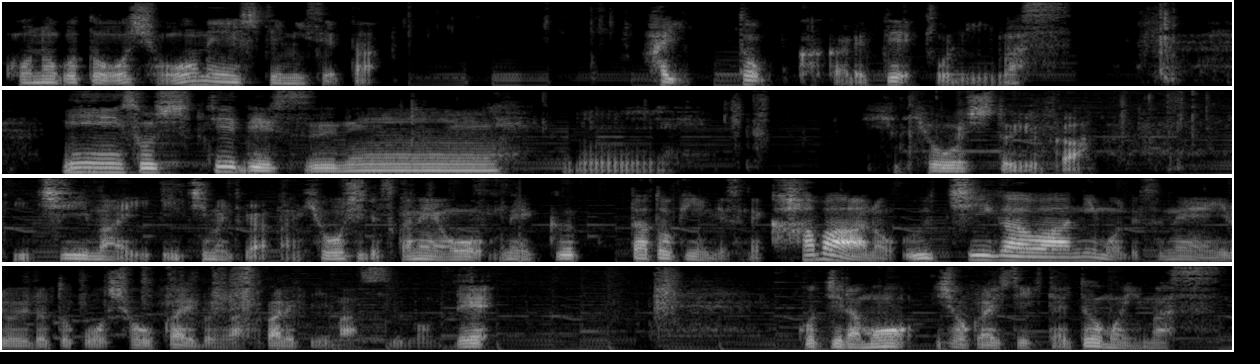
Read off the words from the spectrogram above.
このことを証明してみせた。はい、と書かれております。えー、そしてですね、えー、表紙というか、一枚、一枚というか、表紙ですかね、をめくった時にですね、カバーの内側にもですね、いろいろとこう紹介文が書かれていますので、こちらも紹介していきたいと思います。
